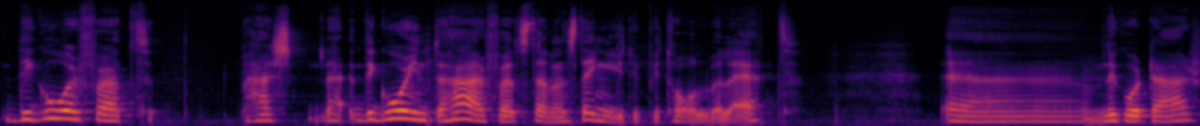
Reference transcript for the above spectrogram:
det går för att här, det går inte här för att ställen stänger ju typ i 12 eller 1. Eh, det går där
